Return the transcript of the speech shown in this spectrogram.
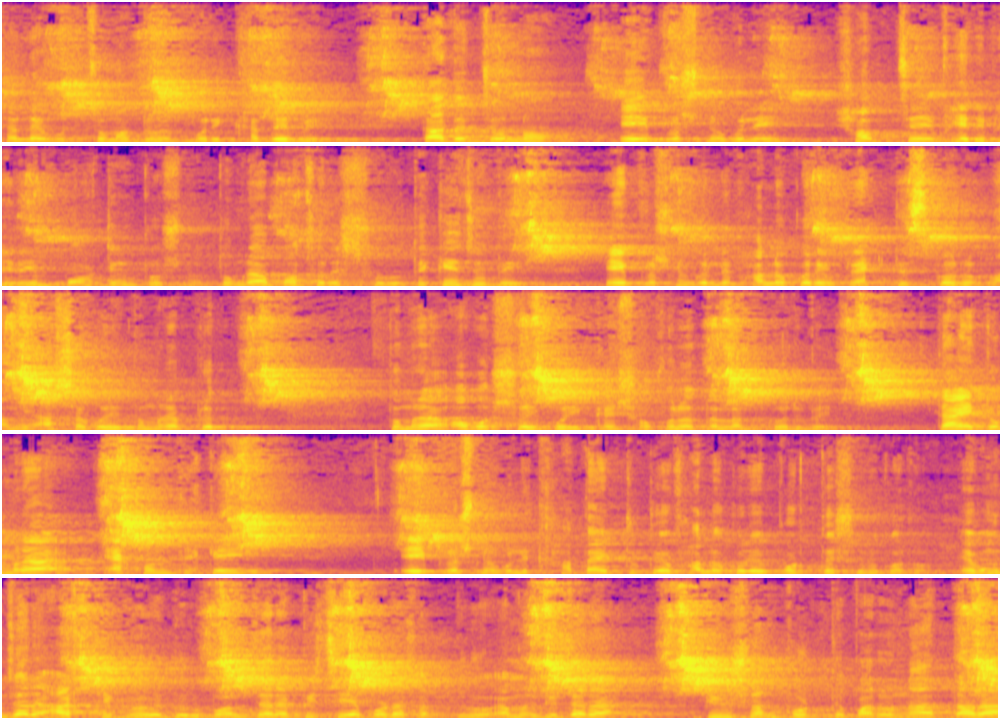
সালে উচ্চ মাধ্যমিক পরীক্ষা দেবে, তাদের জন্য এই প্রশ্নগুলি সবচেয়ে ভেরি ভেরি ইম্পর্টেন্ট প্রশ্ন। তোমরা বছরের শুরু থেকে যদি এই প্রশ্নগুলি ভালো করে প্র্যাকটিস করো, আমি আশা করি তোমরা তোমরা অবশ্যই পরীক্ষায় সফলতা লাভ করবে। তাই তোমরা এখন থেকেই এই প্রশ্নগুলি খাতায় টুকে ভালো করে পড়তে শুরু করো। এবং যারা আর্থিকভাবে দুর্বল, যারা পিছিয়ে পড়া ছাত্র, এমনকি যারা টিউশন পড়তে পারো না, তারা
